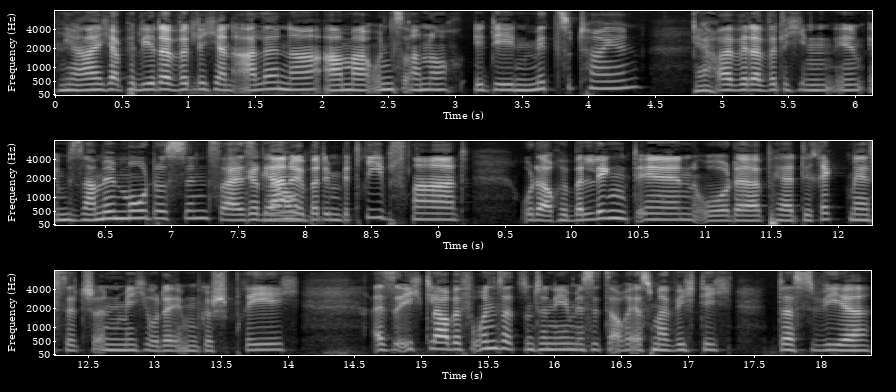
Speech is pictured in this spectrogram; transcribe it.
Ja, ich appelliere da wirklich an alle, ne, einmal uns auch noch Ideen mitzuteilen. Ja. Weil wir da wirklich in, in, im Sammelmodus sind, sei es genau. gerne über den Betriebsrat oder auch über LinkedIn oder per Direktmessage an mich oder im Gespräch. Also ich glaube, für uns als Unternehmen ist jetzt auch erstmal wichtig, dass wir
